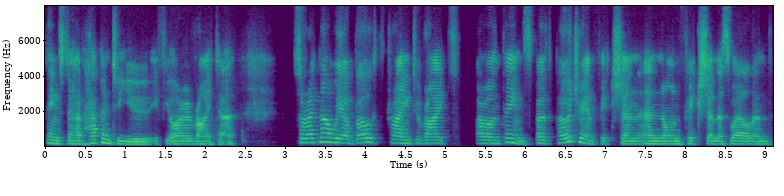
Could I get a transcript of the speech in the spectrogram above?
things to have happen to you if you are a writer. So right now we are both trying to write our own things, both poetry and fiction and non-fiction as well, and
